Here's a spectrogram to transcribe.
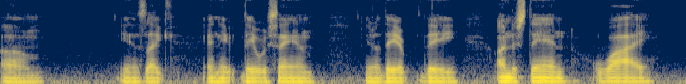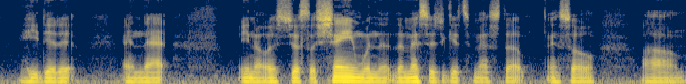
Um, you know, it's like, and they they were saying, you know, they they understand why he did it, and that, you know, it's just a shame when the the message gets messed up, and so. Um,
